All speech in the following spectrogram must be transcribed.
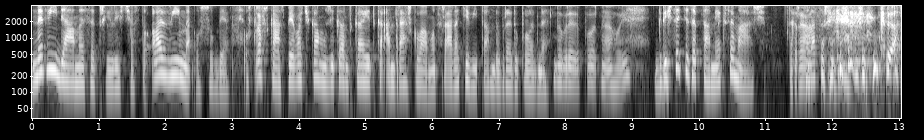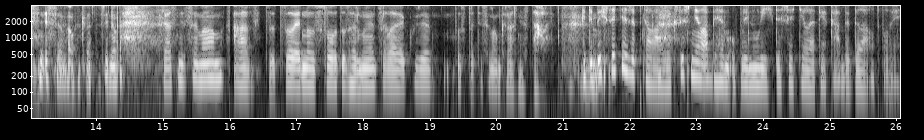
Nevídáme se příliš často, ale víme o sobě. Ostravská zpěvačka, muzikantka Jitka Andrášková, moc ráda tě vítám. Dobré dopoledne. Dobré dopoledne, ahoj. Když se tě zeptám, jak se máš, tak Krásně. co na to říkáš? Krásně se mám, Kateřino. Krásně se mám a to, to jedno slovo to zhrnuje celé, jakože v podstatě se mám krásně stále. Kdybych se tě zeptala, jak jsi směla během uplynulých deseti let, jaká by byla odpověď?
